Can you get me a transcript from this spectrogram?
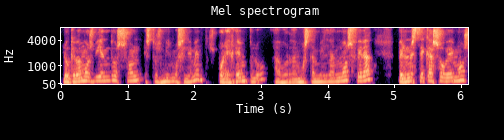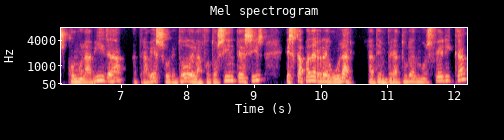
lo que vamos viendo son estos mismos elementos. Por ejemplo, abordamos también la atmósfera, pero en este caso vemos cómo la vida, a través sobre todo de la fotosíntesis, es capaz de regular la temperatura atmosférica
